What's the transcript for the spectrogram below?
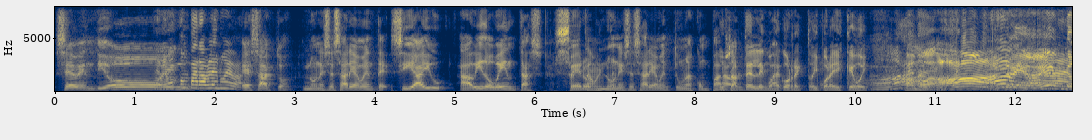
Se vendió... Tenemos en- comparable nueva. Exacto, no necesariamente. Sí hay, ha habido ventas, pero no necesariamente una comparable. Usaste el lenguaje correcto y por ahí es que voy. Ah, Vamos a... ¡Ah! ¡Tremendo!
